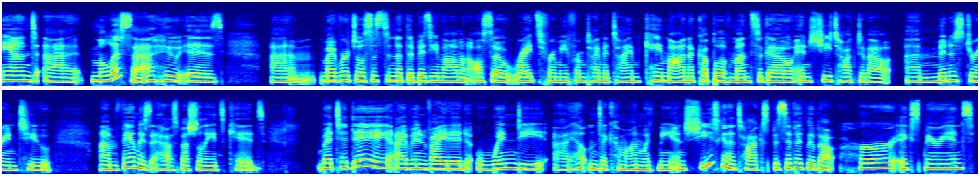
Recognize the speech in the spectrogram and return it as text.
And uh, Melissa, who is um, my virtual assistant at the Busy Mom and also writes for me from time to time, came on a couple of months ago and she talked about um, ministering to um, families that have special needs kids. But today I've invited Wendy uh, Hilton to come on with me, and she's going to talk specifically about her experience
